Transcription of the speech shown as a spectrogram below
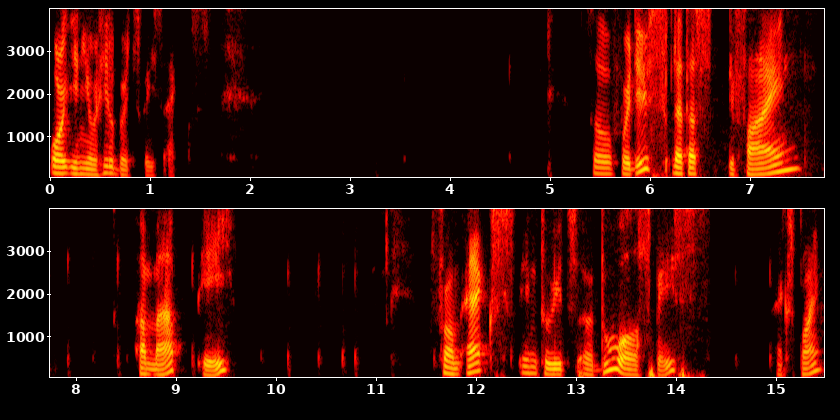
or in your Hilbert space X. So for this, let us define a map A from X into its uh, dual space, X prime,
